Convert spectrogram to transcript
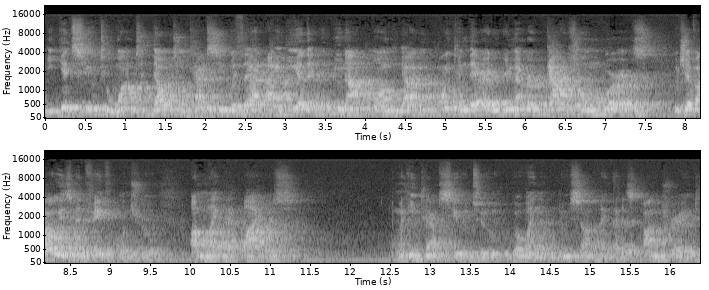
he gets you to want to doubt. He tempts you with that idea that you do not belong to God. You point him there and you remember God's own words, which have always been faithful and true, unlike that liar's. And when he tempts you to go and do something that is contrary to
